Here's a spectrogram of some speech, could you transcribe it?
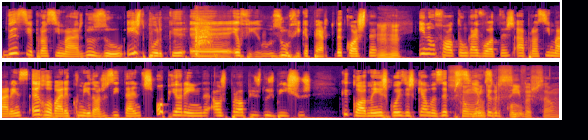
de se aproximar do zoo. Isto porque fica- o zoo fica perto da costa Uhum. e não faltam gaivotas a aproximarem-se, a roubar a comida aos visitantes ou, pior ainda, aos próprios dos bichos que comem as coisas que elas apreciam. São muito como- agressivas, são.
